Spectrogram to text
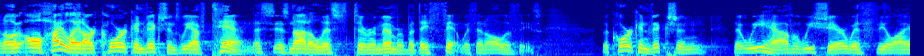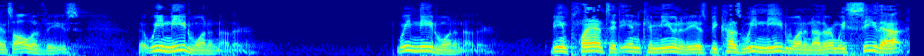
And I'll, I'll, highlight our core convictions. We have 10. This is not a list to remember, but they fit within all of these. The core conviction that we have, and we share with the Alliance all of these, that we need one another. We need one another. Being planted in community is because we need one another, and we see that,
